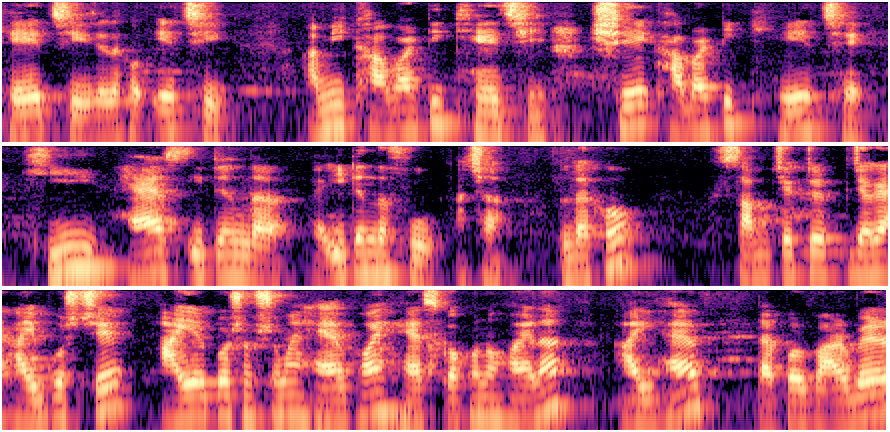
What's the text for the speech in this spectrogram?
খেয়েছি, যে দেখো, এছি। আমি খাবারটি খেয়েছি, সে খাবারটি খেয়েছে। He has eaten the eaten the food আচ্ছা তো দেখো সাবজেক্টের জায়গায় আই বসছে। আই এর পর সবসময় হ্যাভ হয় হ্যাজ কখনো হয় না। আই হ্যাভ তারপর ভার্বের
